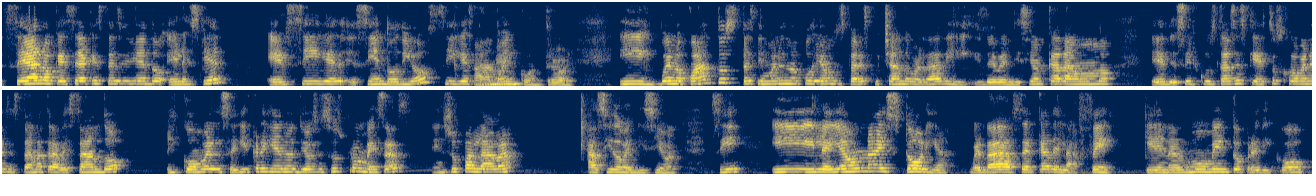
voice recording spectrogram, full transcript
sea lo que sea que estés viviendo, Él es fiel, Él sigue siendo Dios, sigue estando en control. Y bueno, ¿cuántos testimonios no podríamos estar escuchando, verdad? y de bendición cada uno eh, circunstancias que estos jóvenes están atravesando y cómo el seguir creyendo en Dios, en sus promesas, en su palabra, ha sido bendición, ¿sí? Y leía una historia, ¿verdad?, acerca de la fe que en algún momento predicó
